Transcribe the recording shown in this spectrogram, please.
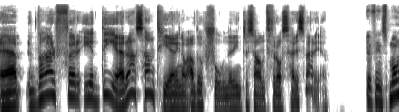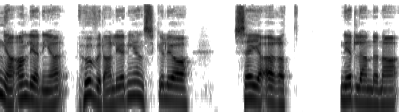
Eh, varför är deras hantering av adoptioner intressant för oss här i Sverige? Det finns många anledningar. Huvudanledningen skulle jag säga är att Nederländerna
